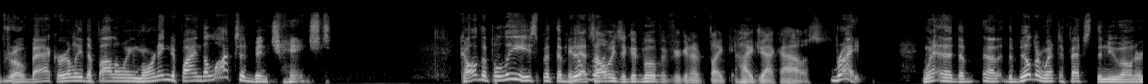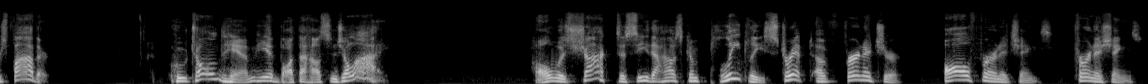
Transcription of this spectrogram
Drove back early the following morning to find the locks had been changed. Called the police, but the Okay, builder that's always a good move if you're going to like hijack a house. right. When, uh, the uh, the builder went to fetch the new owner's father, who told him he had bought the house in July. Hall was shocked to see the house completely stripped of furniture, all furnishings, furnishings,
